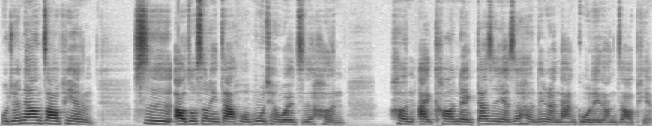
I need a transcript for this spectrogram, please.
我觉得那张照片是澳洲森林大火目前为止很很 iconic，但是也是很令人难过的一张照片。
